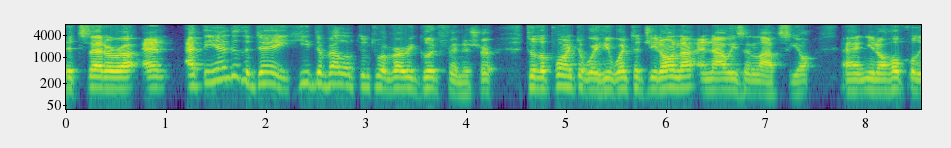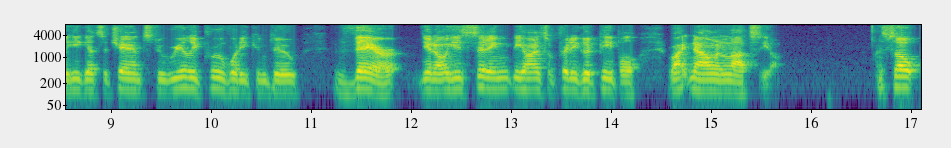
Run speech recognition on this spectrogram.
etc. And at the end of the day, he developed into a very good finisher to the point of where he went to Girona and now he's in Lazio and you know hopefully he gets a chance to really prove what he can do there. You know he's sitting behind some pretty good people right now in lazio. So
